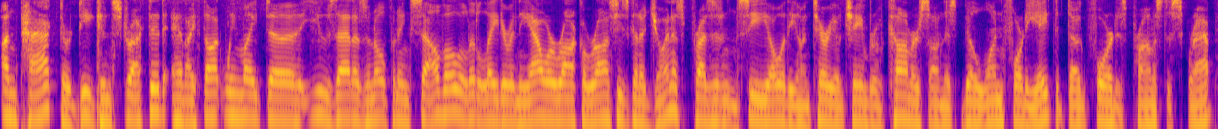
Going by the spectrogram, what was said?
unpacked or deconstructed, and I thought we might uh, use that as an opening salvo. A little later in the hour, Rocco Rossi is going to join us, President and CEO of the Ontario Chamber of Commerce, on this Bill 148 that Doug Ford has promised to scrap.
